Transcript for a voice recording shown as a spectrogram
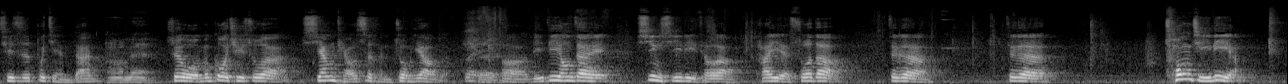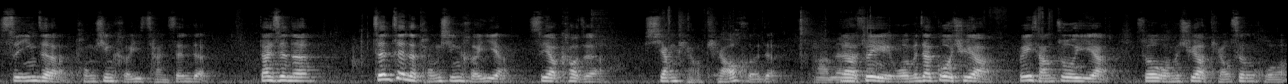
其实不简单，所以我们过去说啊，相调是很重要的。对，啊，李弟兄在信息里头啊，他也说到，这个这个冲击力啊，是因着同心合意产生的，但是呢，真正的同心合意啊，是要靠着相调调和的。那所以我们在过去啊，非常注意啊，说我们需要调生活。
